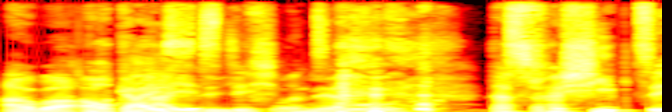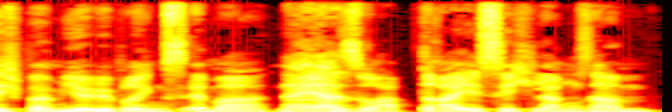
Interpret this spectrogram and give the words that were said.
aber auch, Auch geistig geistig, und schon, so. ja. Das verschiebt sich bei mir übrigens immer. Naja, so ab 30 langsam.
